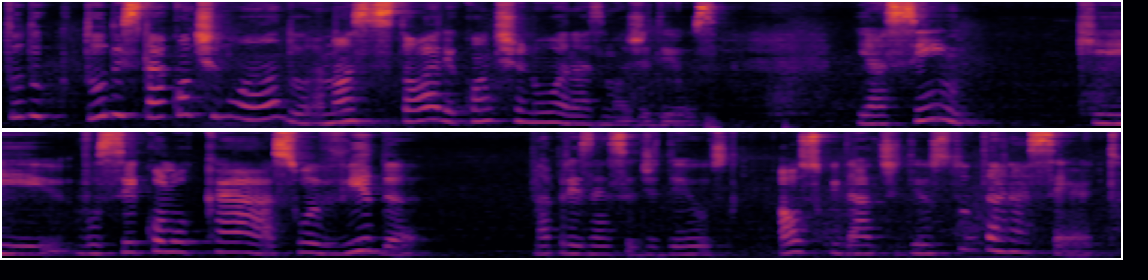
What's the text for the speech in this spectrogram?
tudo, tudo está continuando, a nossa história continua nas mãos de Deus. E assim que você colocar a sua vida na presença de Deus, aos cuidados de Deus, tudo dará certo.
